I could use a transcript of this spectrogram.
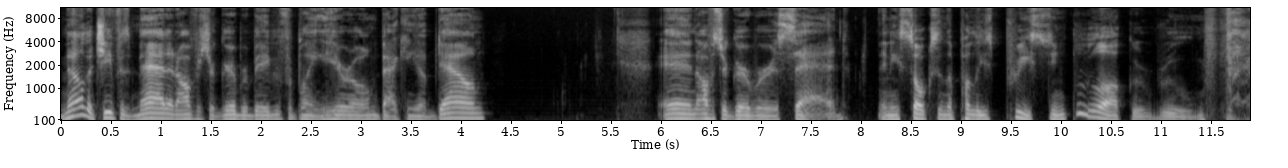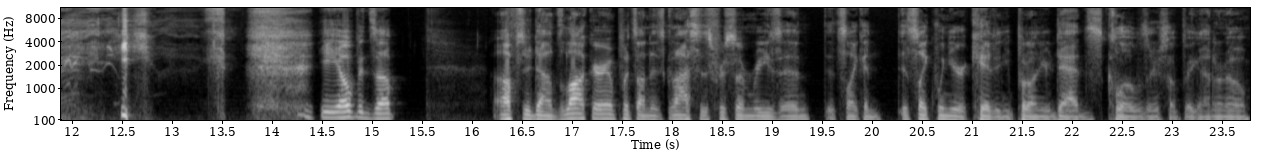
Now the chief is mad at Officer Gerber Baby for playing hero and backing up down. And Officer Gerber is sad. And he sulks in the police precinct locker room. he opens up Officer Downe's locker and puts on his glasses for some reason. It's like a it's like when you're a kid and you put on your dad's clothes or something. I don't know.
